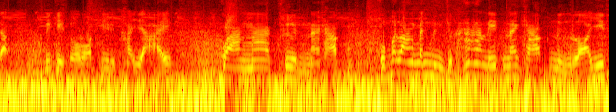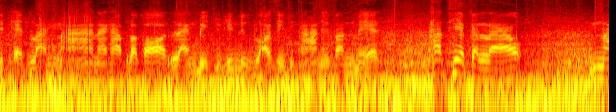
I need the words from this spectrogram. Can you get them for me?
จากมิติตัวรถที่ขยายกว้างมากขึ้นนะครับขุมพลังเป็น 1.5 ลิตรนะครับ 121 แรงม้านะครับ แล้วก็แรงบิดอยู่ที่ 145 นิวตันเมตร ถ้าเทียบกันแล้ว ใน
